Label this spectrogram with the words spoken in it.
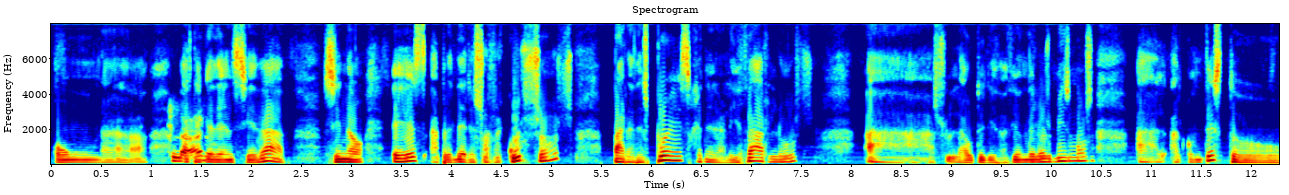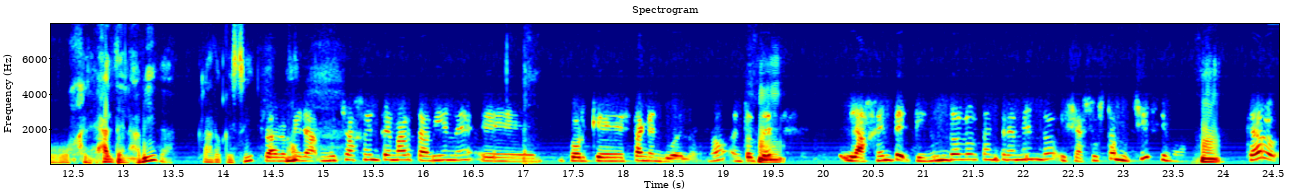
o un Claro. ataque de ansiedad, sino es aprender esos recursos para después generalizarlos a la utilización de los mismos al, al contexto general de la vida. Claro que sí. Claro, ¿no? mira, mucha gente, Marta, viene eh, porque están en duelo, ¿no? Entonces, Mm, la gente tiene un dolor tan tremendo y se asusta muchísimo. mm, Claro,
